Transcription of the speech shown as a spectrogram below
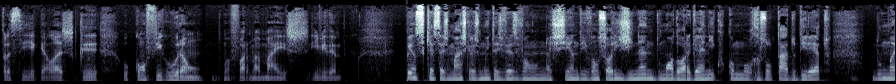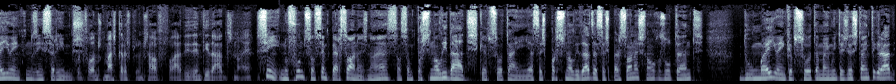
para si aquelas que o configuram de uma forma mais evidente? penso que essas máscaras muitas vezes vão nascendo e vão se originando de modo orgânico como resultado direto do meio em que nos inserimos. Quando falamos de máscaras, podemos estar a falar de identidades, não é? Sim, no fundo são sempre personas, não é? São, são personalidades que a pessoa tem. E essas personalidades, essas personas, são resultantes do meio em que a pessoa também muitas vezes está integrada.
